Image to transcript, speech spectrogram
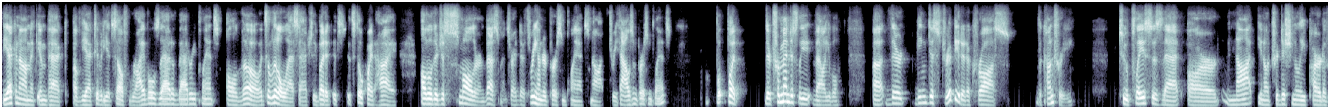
the economic impact of the activity itself rivals that of battery plants, although it's a little less actually, but it, it's it's still quite high although they're just smaller investments, right? They're 300 person plants, not 3,000 person plants, but, but they're tremendously valuable. Uh, they're being distributed across the country to places that are not, you know, traditionally part of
